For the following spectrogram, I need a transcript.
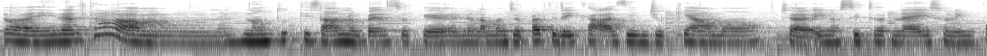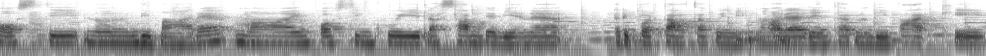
In realtà mm, non tutti sanno, penso che nella maggior parte dei casi giochiamo, cioè i nostri tornei sono in posti non di mare, ma in posti in cui la sabbia viene riportata, quindi magari ah. all'interno di parchi,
